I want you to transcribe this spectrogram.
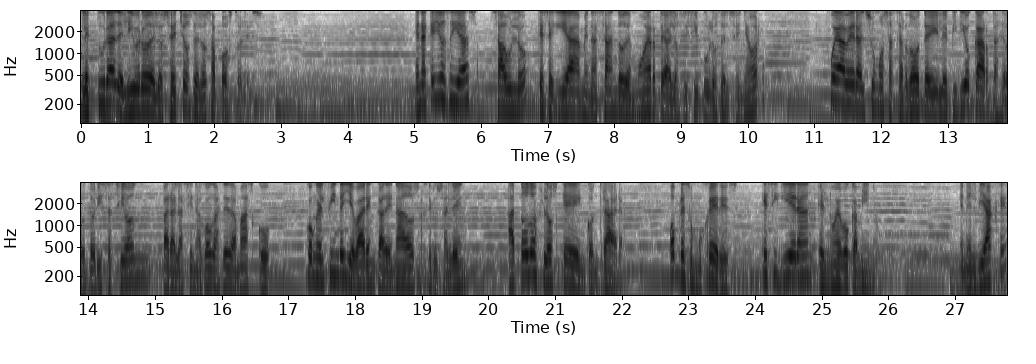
Lectura del libro de los Hechos de los Apóstoles. En aquellos días, Saulo, que seguía amenazando de muerte a los discípulos del Señor, fue a ver al sumo sacerdote y le pidió cartas de autorización para las sinagogas de Damasco con el fin de llevar encadenados a Jerusalén a todos los que encontrara, hombres o mujeres, que siguieran el nuevo camino. En el viaje,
